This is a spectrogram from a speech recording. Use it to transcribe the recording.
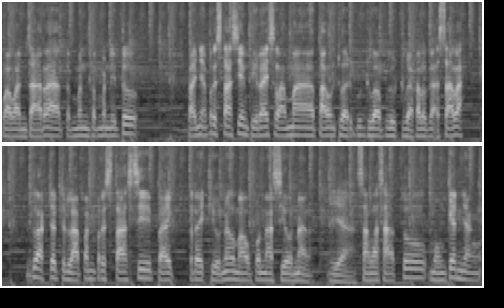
wawancara teman-teman itu banyak prestasi yang diraih selama tahun 2022 kalau nggak salah itu ada delapan prestasi baik regional maupun nasional. Iya. Salah satu mungkin yang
